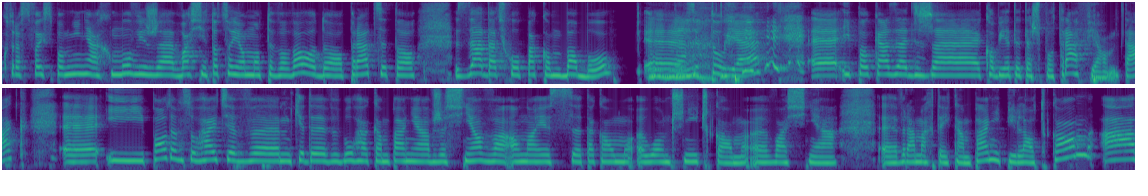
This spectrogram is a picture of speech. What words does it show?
która w swoich wspomnieniach mówi, że właśnie to, co ją motywowało do pracy, to zadać chłopakom Bobu, e, mhm. cytuję, e, i pokazać, że kobiety też potrafią, tak? E, I potem, słuchajcie, w, kiedy wybucha kampania wrześniowa, ona jest taką łączniczką e, właśnie e, w ramach tej kampanii, pilotką, a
